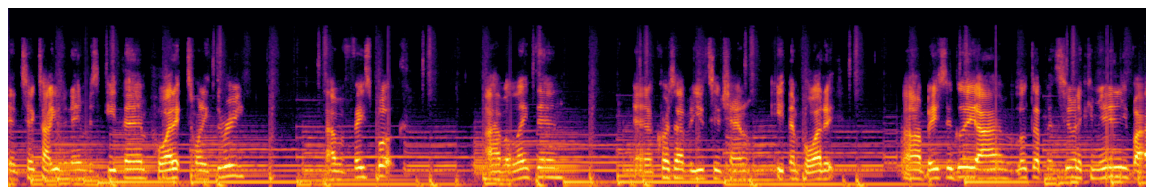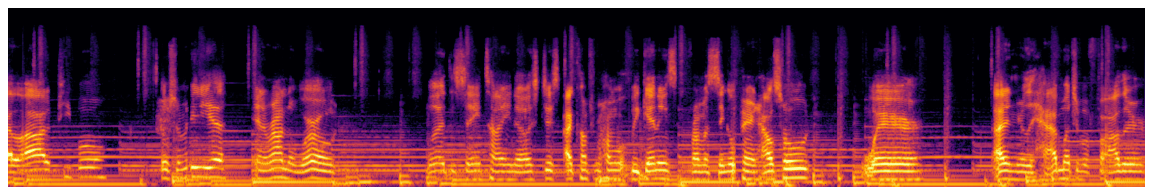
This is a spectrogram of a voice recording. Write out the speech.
and TikTok username is Ethan Poetic 23. I have a Facebook, I have a LinkedIn, and of course I have a YouTube channel, Ethan Poetic. Uh, basically, I'm looked up into in the community by a lot of people, social media, and around the world. But at the same time, you know, it's just I come from humble beginnings from a single parent household where I didn't really have much of a father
